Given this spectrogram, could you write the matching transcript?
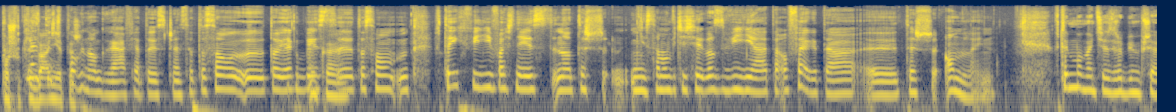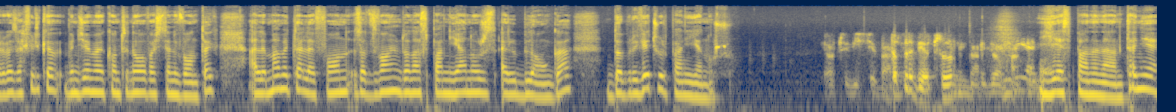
poszukiwanie Ale też, też pornografia to jest często, to są, y, to jakby jest, okay. to są, w tej chwili właśnie jest, no też niesamowicie się rozwija ta oferta y, też online. W tym momencie zrobimy przerwę, za chwilkę będziemy kontynuować ten wątek, ale mamy telefon, zadzwonił do nas pan Janusz z Elbląga. Dobry wieczór, panie Januszu. Oczywiście bardzo. Dobry wieczór. Jest pan na antenie.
